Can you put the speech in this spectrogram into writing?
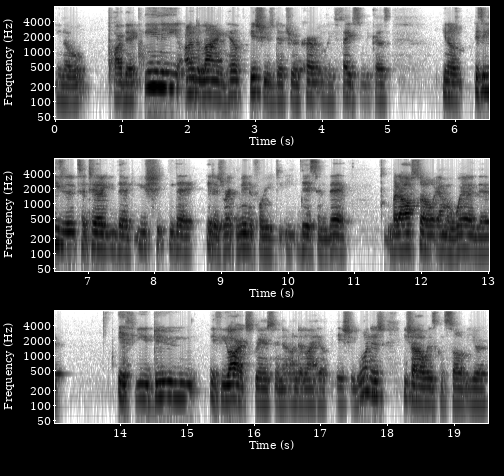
You know, are there any underlying health issues that you're currently facing? Because, you know, it's easy to tell you that you should that it is recommended for you to eat this and that, but also am aware that if you do if you are experiencing an underlying health issue, one is you should always consult your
